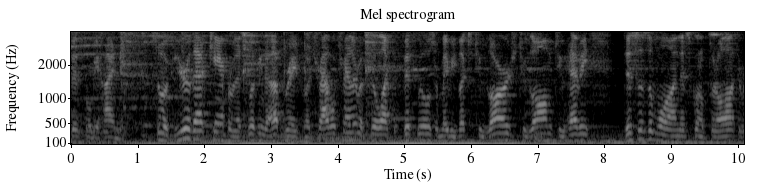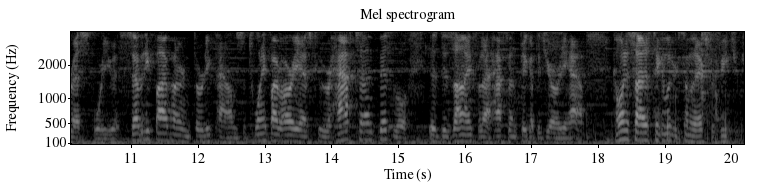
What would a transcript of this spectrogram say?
fifth wheel behind me. So if you're that camper that's looking to upgrade from a travel trailer but feel like the fifth wheels are maybe much too large, too long, too heavy, this is the one that's going to put all out the rest for you. At 7,530 pounds, the 25 RES Cougar half-ton fifth wheel is designed for that half-ton pickup that you already have. Come on inside, let's take a look at some of the extra features.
